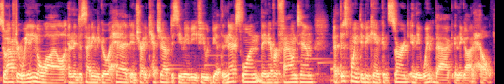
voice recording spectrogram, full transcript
So after waiting a while and then deciding to go ahead and try to catch up to see maybe if he would be at the next one, they never found him. At this point, they became concerned and they went back and they got help.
